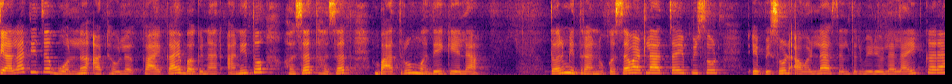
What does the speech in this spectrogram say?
त्याला तिचं बोलणं आठवलं. काय काय बघणार? आणि तो हसत हसत बाथरूममध्ये गेला. तर मित्रांनो कसा वाटला आजचा एपिसोड एपिसोड आवडला असेल तर व्हिडिओला लाईक करा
